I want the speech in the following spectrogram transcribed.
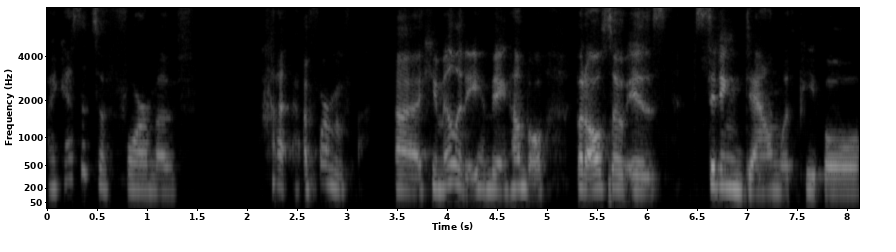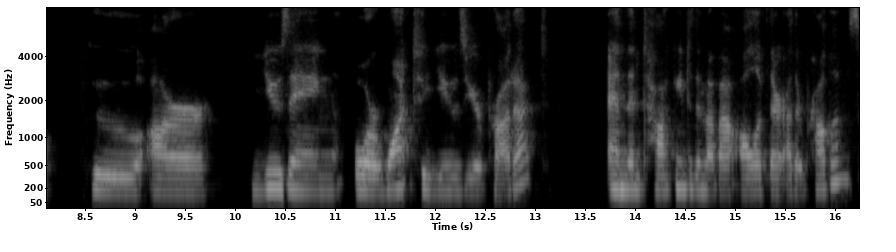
i guess it's a form of a form of uh, humility and being humble but also is sitting down with people who are using or want to use your product and then talking to them about all of their other problems.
